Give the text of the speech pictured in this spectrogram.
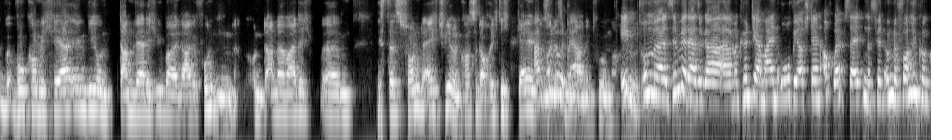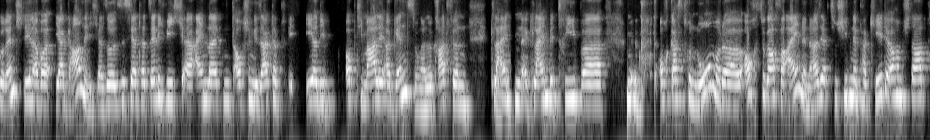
wo komme ich her irgendwie und dann werde ich überall da gefunden. und anderweitig ähm, ist das schon echt schwierig und kostet auch richtig Geld, Absolut, wenn man das mit ja. einer Agentur macht. Eben, drum äh, sind wir da sogar, äh, man könnte ja meinen, oh, wir erstellen auch Webseiten, dass wir in irgendeiner Form in Konkurrenz stehen, aber ja gar nicht. Also es ist ja tatsächlich, wie ich äh, einleitend auch schon gesagt habe, eher die optimale Ergänzung. Also gerade für einen kleinen äh, Kleinbetrieb, äh, auch Gastronom oder auch sogar Vereine. Ne? Also ihr habt verschiedene Pakete auch am Start.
